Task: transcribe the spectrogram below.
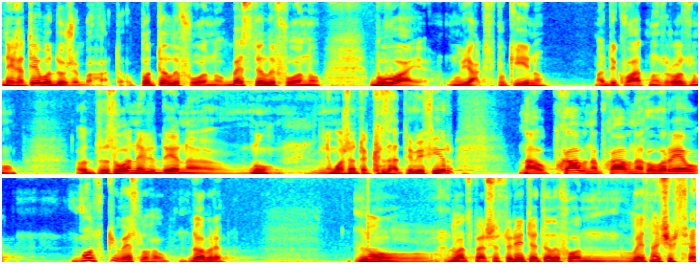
Негативу дуже багато. По телефону, без телефону. Буває, ну як, спокійно, адекватно, з розумом. От дзвонить людина, ну, не можна так казати в ефір, напхав, напхав, наговорив, мозки вислухав, добре. Ну, 21 століття, телефон визначився,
